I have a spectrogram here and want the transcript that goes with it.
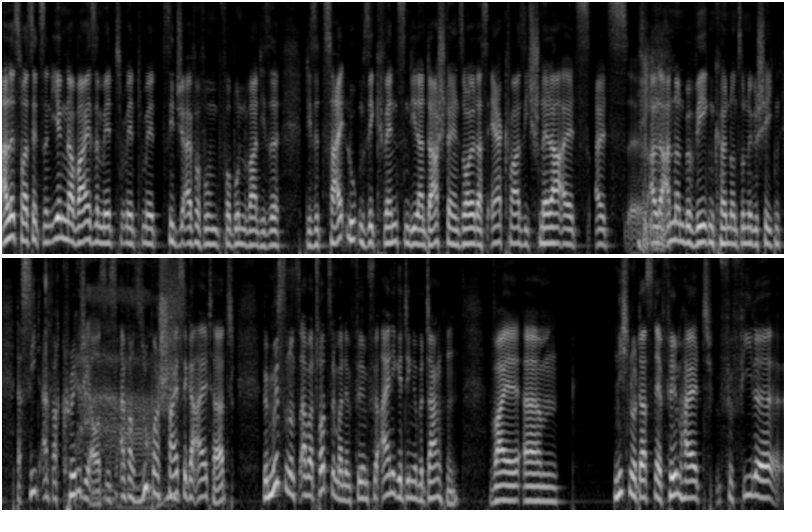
Alles, was jetzt in irgendeiner Weise mit, mit, mit CGI verbunden war, diese, diese Zeitlupensequenzen, die dann darstellen soll, dass er quasi schneller als, als äh, alle anderen bewegen können und so eine Geschichte, das sieht einfach cringy ja. aus. Es ist einfach super scheiße gealtert. Wir müssen uns aber trotzdem bei dem Film für einige Dinge bedanken, weil, ähm, nicht nur, dass der Film halt für viele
